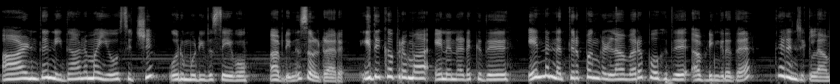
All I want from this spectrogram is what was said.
ஆழ்ந்து நிதானமா யோசிச்சு ஒரு முடிவு செய்வோம் அப்படின்னு சொல்றாரு. இதுக்கப்புறமா என்ன நடக்குது? என்னென்ன திருப்பங்கள்லாம் வரப்போகுது அப்படிங்கறத தெரிஞ்சுக்கலாம்.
